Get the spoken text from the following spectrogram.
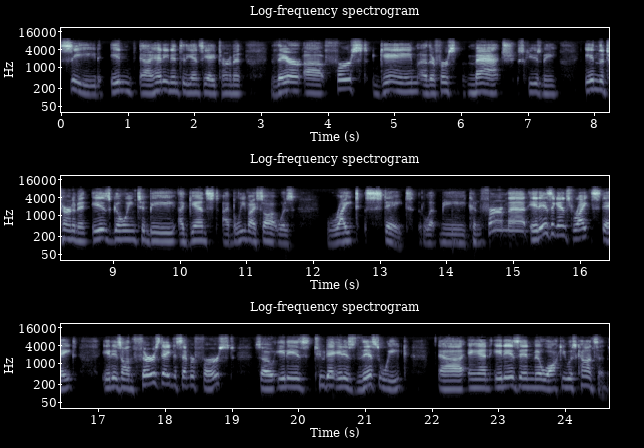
seed in uh, heading into the NCAA tournament. Their uh, first game, uh, their first match, excuse me, in the tournament is going to be against, I believe I saw it was Wright State. Let me confirm that. It is against Wright State. It is on Thursday, December 1st. So it is today, it is this week. Uh, and it is in Milwaukee, Wisconsin.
